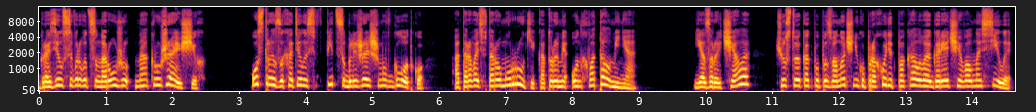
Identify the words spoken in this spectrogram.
грозился вырваться наружу на окружающих — Остро захотелось впиться ближайшему в глотку, оторвать второму руки, которыми он хватал меня. Я зарычала, чувствуя, как по позвоночнику проходит покалывая горячая волна силы.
